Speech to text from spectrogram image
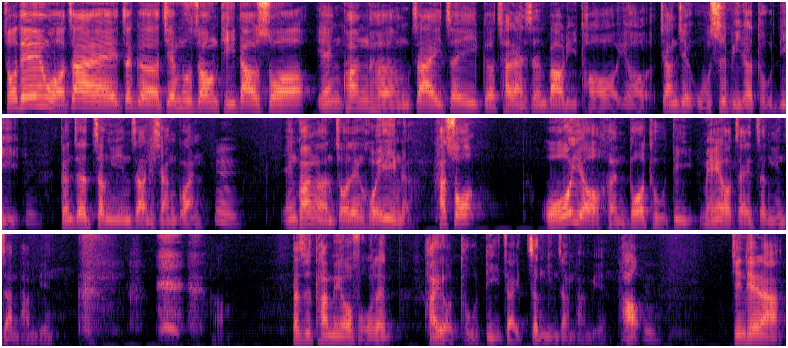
昨天我在这个节目中提到说，严宽恒在这一个财产申报里头有将近五十笔的土地，跟这正音站相关。嗯，严宽恒昨天回应了，他说我有很多土地没有在正音站旁边，好，但是他没有否认他有土地在正音站旁边。好，今天啊，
